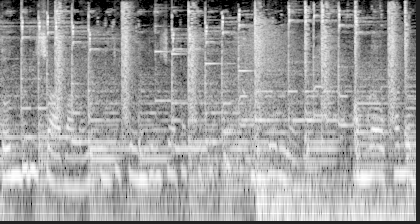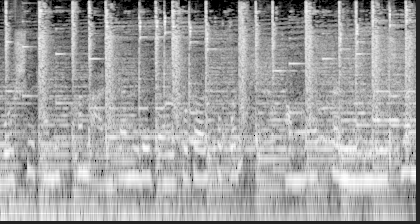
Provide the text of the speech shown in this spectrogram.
তন্দুরি চা বানায়। কিন্তু তন্দুরি চাটা খেতে খুব সুন্দর লাগে। আমরা ওখানে বসে খানিকক্ষণ আড্ডা মেরে গল্প টল্প করে আমরা একটা নিয়ে নিয়েছিলাম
